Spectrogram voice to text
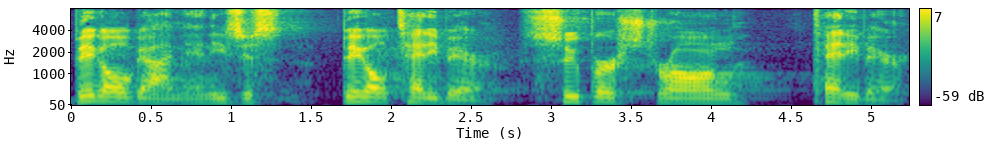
big old guy, man. He's just big old teddy bear, super strong teddy bear.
